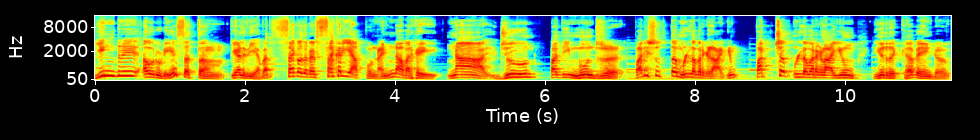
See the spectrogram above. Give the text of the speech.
இன்று அவருடைய சத்தம். எழுதியவர் சகோதரர் சகரியா பொன்னன் அவர்கள். நாள் ஜூன் பதிமூன்று. பரிசுத்தம் உள்ளவர்களாயும் பட்சம் உள்ளவர்களாயும் இருக்க வேண்டும்.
